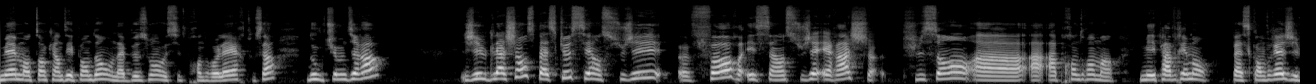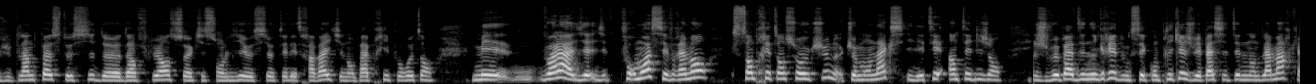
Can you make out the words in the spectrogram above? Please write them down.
même en tant qu'indépendant, on a besoin aussi de prendre l'air, tout ça. Donc tu me diras, j'ai eu de la chance parce que c'est un sujet euh, fort et c'est un sujet RH puissant à, à, à, prendre en main, mais pas vraiment parce qu'en vrai, j'ai vu plein de posts aussi d'influence qui sont liés aussi au télétravail qui n'ont pas pris pour autant. Mais voilà, pour moi, c'est vraiment sans prétention aucune que mon axe, il était intelligent. Je veux pas dénigrer, donc c'est compliqué. Je vais pas citer le nom de la marque,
